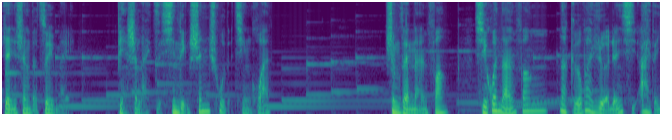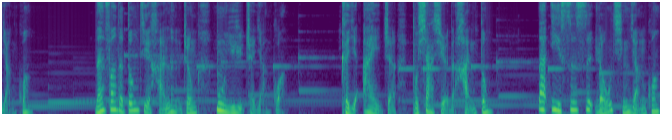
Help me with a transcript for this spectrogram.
人生的最美，便是来自心灵深处的清欢。生在南方，喜欢南方那格外惹人喜爱的阳光。南方的冬季寒冷中沐浴着阳光，可以爱着不下雪的寒冬。那一丝丝柔情阳光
